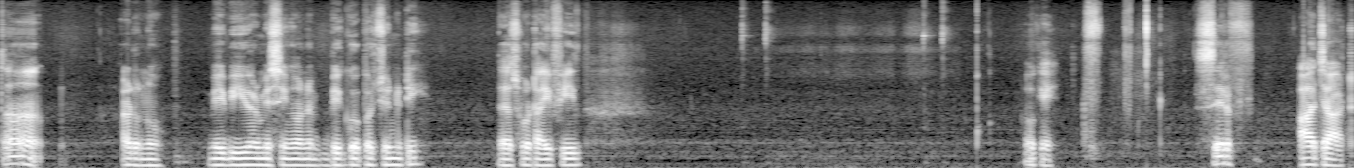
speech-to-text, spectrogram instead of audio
ਤਾਂ, I don't know, maybe you are missing on a big opportunity. That's what I feel. Okay. ਸਿਰਫ ਆ ਚਾਰਟ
